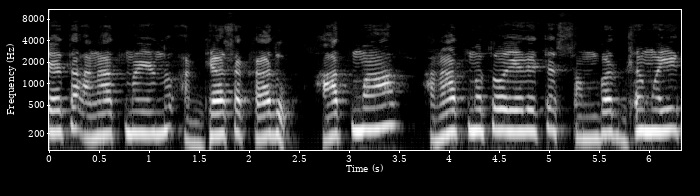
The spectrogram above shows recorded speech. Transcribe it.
చేత అనాత్మయందు అధ్యాస కాదు. ఆత్మ అనాత్మతో ఏదైతే సంబద్ధమై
